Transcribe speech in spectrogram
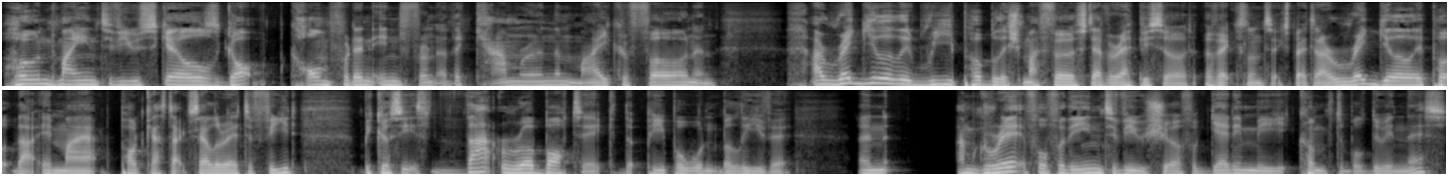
honed my interview skills, got confident in front of the camera and the microphone, and I regularly republish my first ever episode of Excellence Expected. I regularly put that in my podcast accelerator feed because it's that robotic that people wouldn't believe it. And I'm grateful for the interview show for getting me comfortable doing this.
